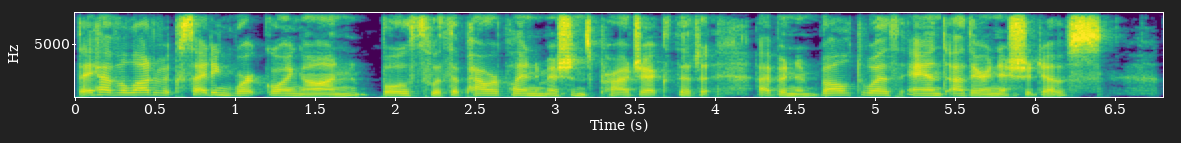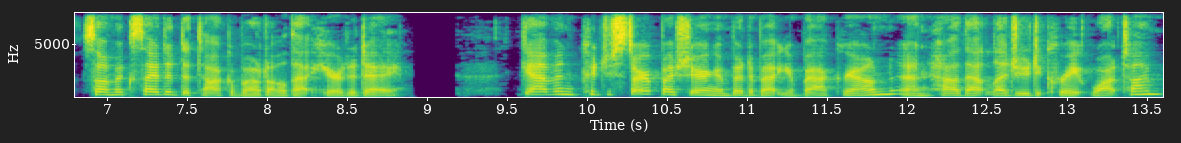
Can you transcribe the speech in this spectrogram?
They have a lot of exciting work going on, both with the power plant emissions project that I've been involved with and other initiatives. So I'm excited to talk about all that here today. Gavin, could you start by sharing a bit about your background and how that led you to create WattTime?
